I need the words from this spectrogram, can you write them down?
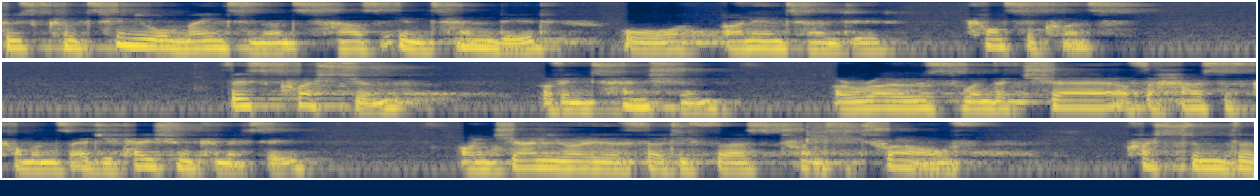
whose continual maintenance has intended or unintended consequence. This question of intention arose when the chair of the House of Commons Education Committee on January the 31st, 2012, questioned the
